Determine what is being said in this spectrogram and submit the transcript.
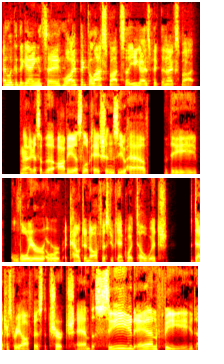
I look at the gang and say, "Well, I picked the last spot, so you guys pick the next spot." Yeah, I guess of the obvious locations, you have the lawyer or accountant office. You can't quite tell which. The dentistry office, the church, and the seed and feed.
